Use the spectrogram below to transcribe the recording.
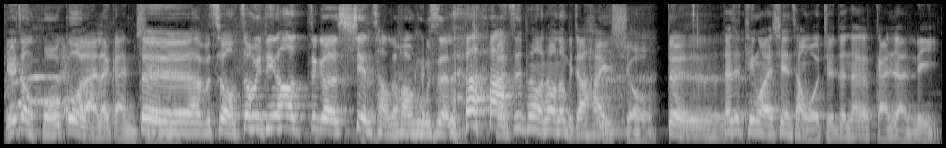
有一种活过来的感觉。对对对，还不错，终于听到这个现场的欢呼声。粉丝朋友通常都比较害羞，对对对对，但是听完现场，我觉得那个感染力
